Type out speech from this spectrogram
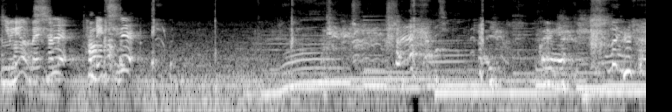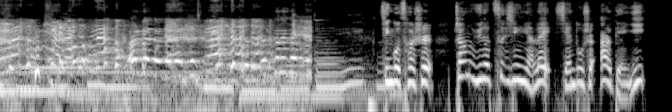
你没有吃，他没吃。经过测试，章鱼的刺激性眼泪咸度是二点一，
